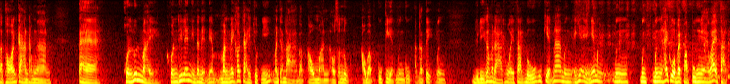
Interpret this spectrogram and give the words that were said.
สะท้อนการทำงาน แต่คนรุ่นใหม่ คนที่เล่นอินเทอร์เน็ตเนี่ยมันไม่เข้าใจจุดนี้มันจะด่าแบบเอามันเอาสนุก เอาแบบกูเกลียดมึงกูอคติมึงอยู่ดีเข้ามาด่าถวยสัตว์บูกูเกลียดหน้ามึงไอ้เหี้ยอย่างเงี้ยมึงมึงมึงมึงให้กูเอาไปปรับปรุงไงวะไอ้สัตว์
